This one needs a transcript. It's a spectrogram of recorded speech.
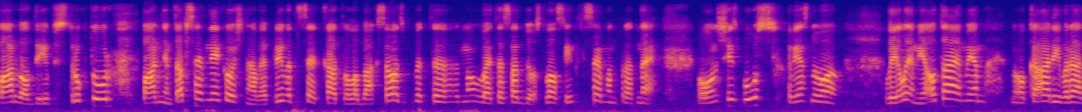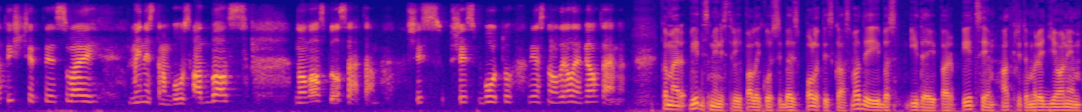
pārvaldības struktūru, pārņemt apsaimniekošanā vai privatizēt, kā to labāk sauc, bet nu, vai tas atbilst valsts interesēm, manuprāt, nē. Un šis būs viens no lieliem jautājumiem, no kā arī varētu izšķirties, vai ministram būs atbalsts no valsts pilsētām šis, šis būtu viens no lielajiem jautājumiem. Kamēr vidas ministrija palikusi bez politiskās vadības, ideju par pieciem atkrituma reģioniem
